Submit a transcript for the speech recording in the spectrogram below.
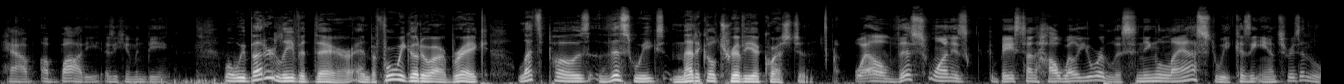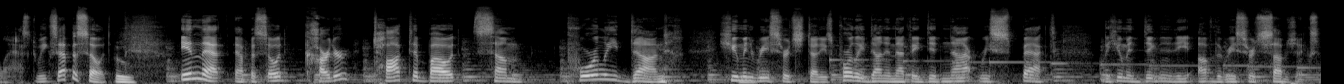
have a body as a human being. Well, we better leave it there. And before we go to our break, let's pose this week's medical trivia question. Well, this one is based on how well you were listening last week, because the answer is in last week's episode. Ooh. In that episode, Carter talked about some poorly done human research studies, poorly done in that they did not respect the human dignity of the research subjects.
